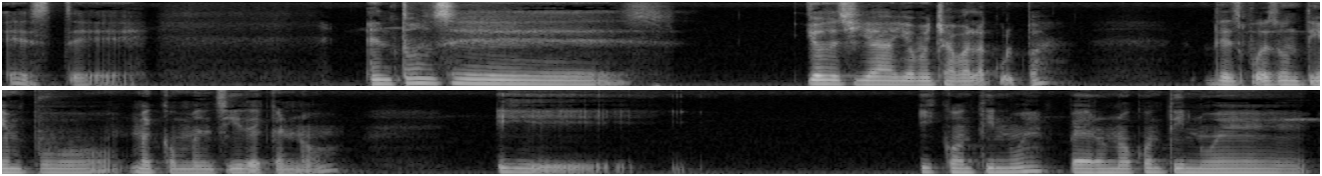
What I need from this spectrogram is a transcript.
Este. Entonces. Yo decía, yo me echaba la culpa. Después de un tiempo me convencí de que no. Y, y continué, pero no continué,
